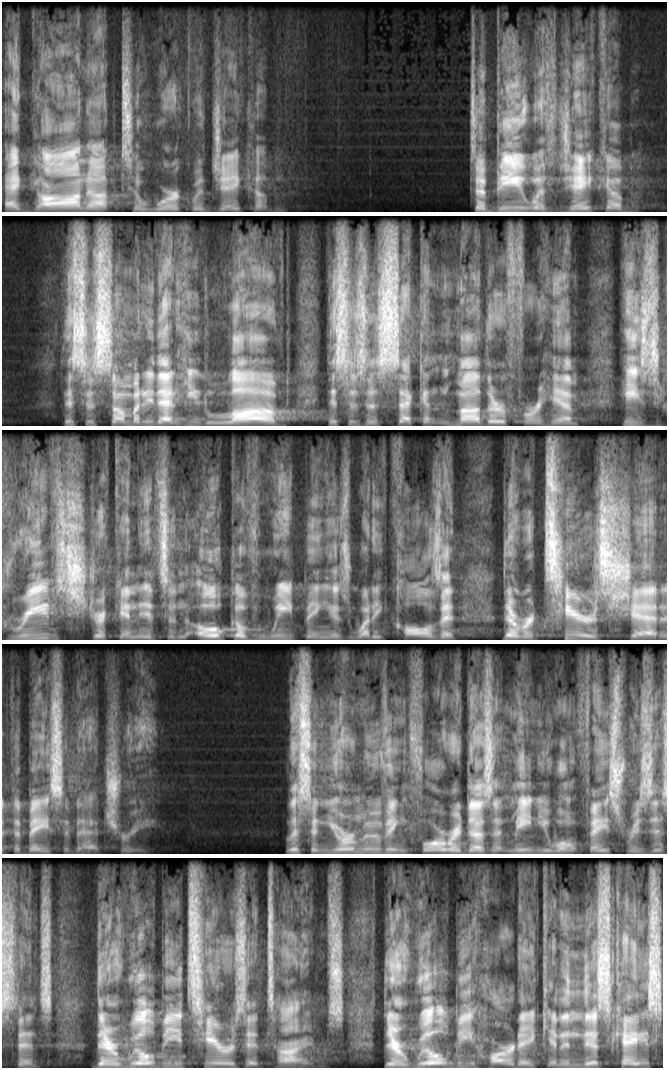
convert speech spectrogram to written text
had gone up to work with Jacob, to be with Jacob. This is somebody that he loved. This is a second mother for him. He's grief stricken. It's an oak of weeping, is what he calls it. There were tears shed at the base of that tree. Listen, your moving forward doesn't mean you won't face resistance. There will be tears at times, there will be heartache. And in this case,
